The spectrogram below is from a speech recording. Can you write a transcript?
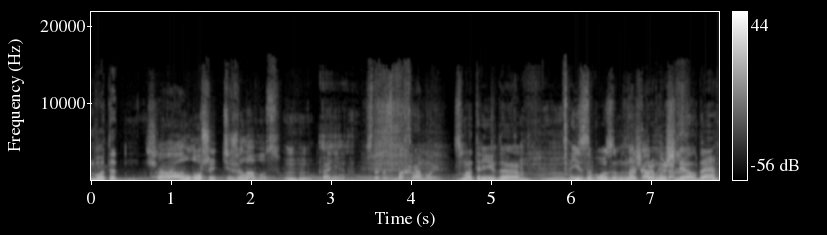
Вот это... А, лошадь тяжеловоз. Мгм, понятно. Такой с бахромой. Смотри, да, извозом, На значит, промышлял, да?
